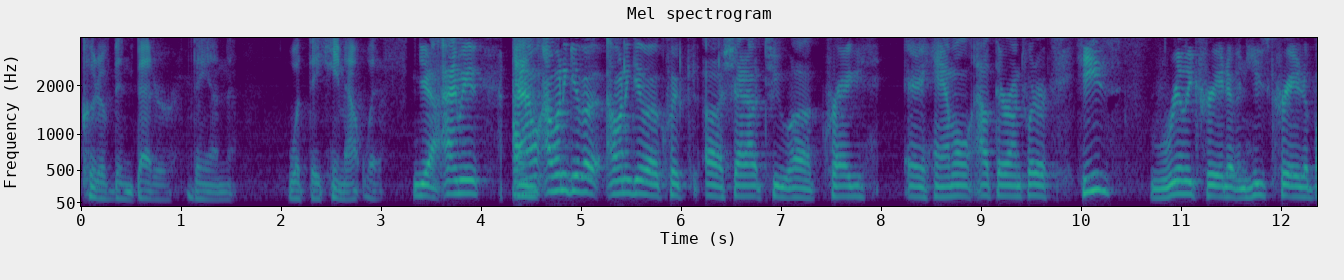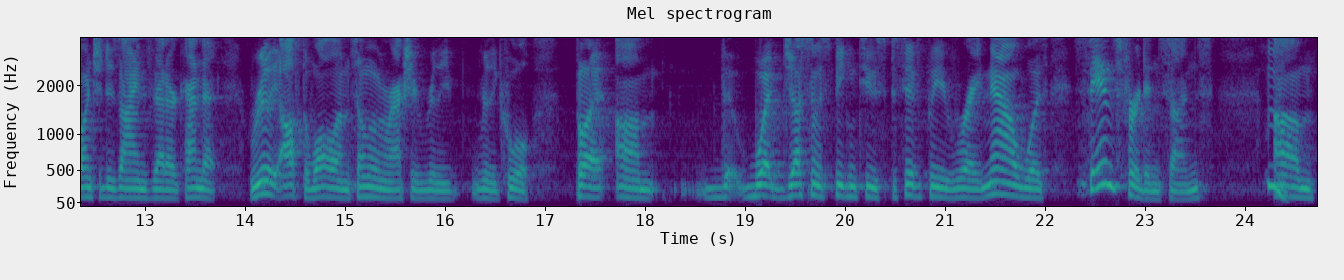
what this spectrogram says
could have been better than what they came out with. Yeah, I mean, And- I, I want to give a I want to give a quick uh, shout out to uh, Craig a Hamill out there on Twitter. He's really creative, and he's created a bunch of designs that are kind of really off the wall, and some of them are actually really really cool. But um, the, what Justin was speaking to specifically right now was Sansford and Sons. Um,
